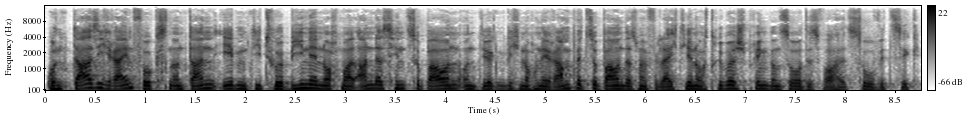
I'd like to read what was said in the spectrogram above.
und da sich reinfuchsen und dann eben die Turbine nochmal anders hinzubauen und wirklich noch eine Rampe zu bauen, dass man vielleicht hier noch drüber springt und so, das war halt so witzig.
